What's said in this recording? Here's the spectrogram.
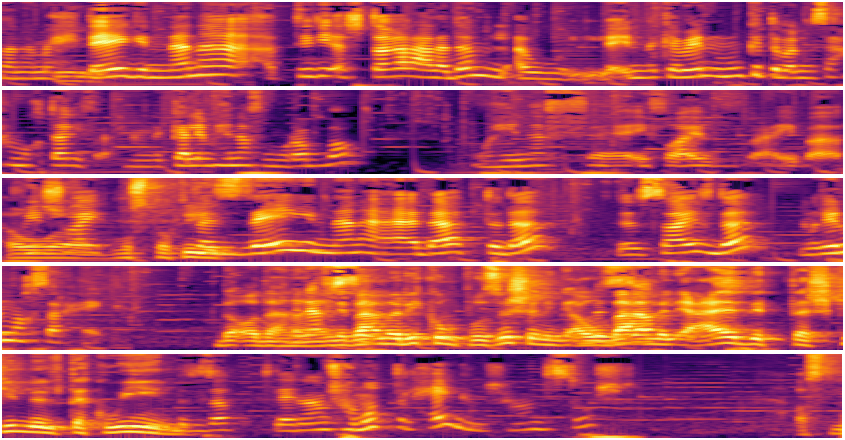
فأنا محتاج إن أنا أبتدي أشتغل على ده من الأول لأن كمان ممكن تبقى المساحة مختلفة. إحنا بنتكلم هنا في مربع وهنا في A5 هيبقى طويل شوية. مستطيل. فإزاي إن أنا adapt ده لل size ده من غير ما اخسر حاجة. ده آه ده أنا يعني بعمل recompositioning أو بالظبط. بعمل إعادة تشكيل للتكوين. بالظبط. لأن أنا مش همط الحاجة مش هعمل distortion أصل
